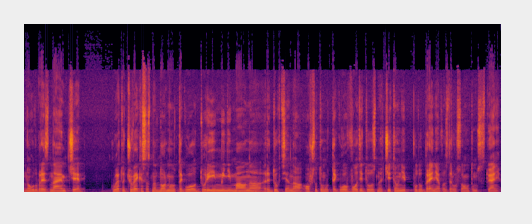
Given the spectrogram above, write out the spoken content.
много добре знаем, че когато човек е с наднормено тегло, дори минимална редукция на общото му тегло води до значителни подобрения в здравословното му състояние.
